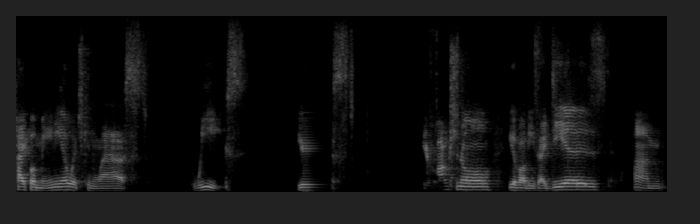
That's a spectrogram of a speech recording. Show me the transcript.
hypomania which can last weeks you're just you're functional you have all these ideas. Um,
